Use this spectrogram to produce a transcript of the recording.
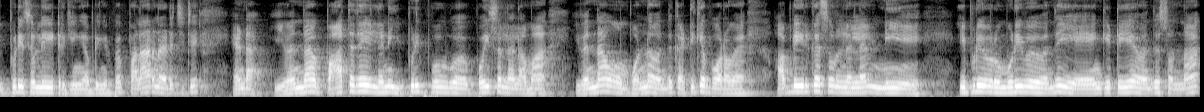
இப்படி சொல்லிகிட்டு இருக்கீங்க? அப்படிங்கிறப்ப பலாரன் அடிச்சுட்டு ஏண்டா இவன் தான் பார்த்ததே இல்லைன்னு இப்படி பொ பொய் சொல்லலாமா? இவன் தான் உன் பொண்ணை வந்து கட்டிக்க போகிறவன் அப்படி இருக்க சூழ்நிலையில் நீ இப்படி ஒரு முடிவு வந்து என்கிட்டயே வந்து சொன்னால்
